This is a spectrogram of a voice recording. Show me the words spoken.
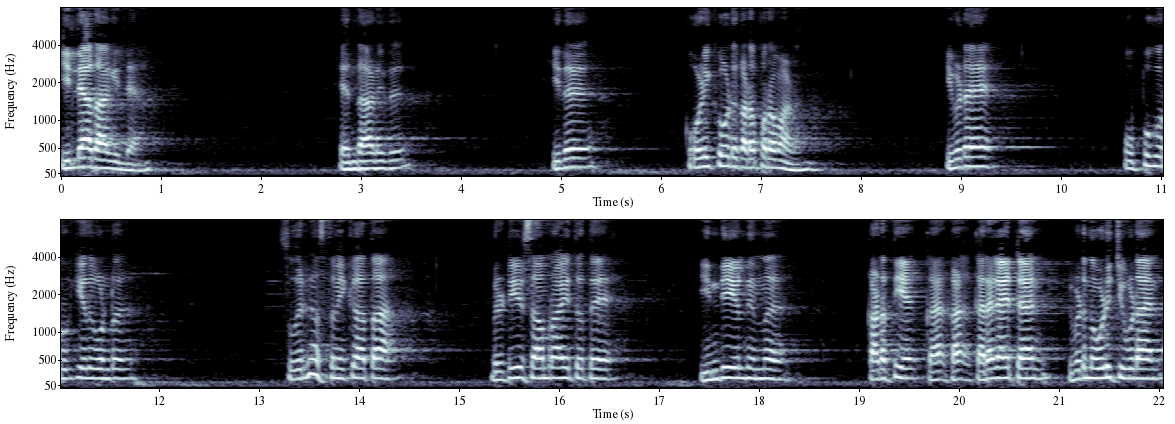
ഇല്ലാതാകില്ല. എന്താണിത്? ഇത് കോഴിക്കോട് കടപ്പുറമാണ്. ഇവിടെ ഉപ്പ് കുറുക്കിയത് കൊണ്ട് സൂര്യൻ അസ്തമിക്കാത്ത ബ്രിട്ടീഷ് സാമ്രാജ്യത്വത്തെ ഇന്ത്യയിൽ നിന്ന് കടത്തിയ കരകയറ്റാൻ ഇവിടുന്ന് ഓടിച്ചുവിടാൻ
